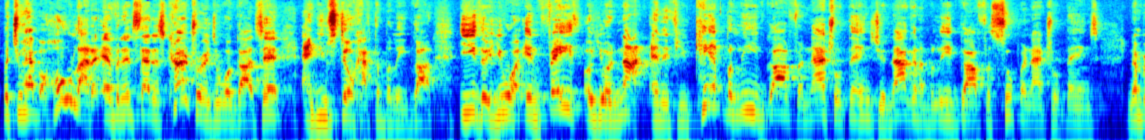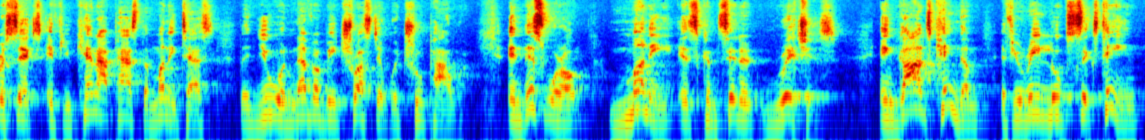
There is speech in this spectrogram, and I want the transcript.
but you have a whole lot of evidence that is contrary to what God said, and you still have to believe God. Either you are in faith or you're not. And if you can't believe God for natural things, you're not going to believe God for supernatural things. Number six, if you cannot pass the money test, then you will never be trusted with true power. In this world, money is considered riches. In God's kingdom, if you read Luke 16,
